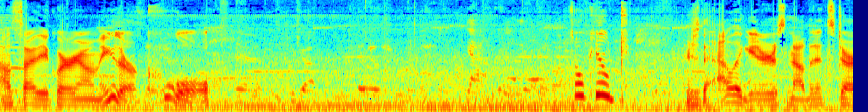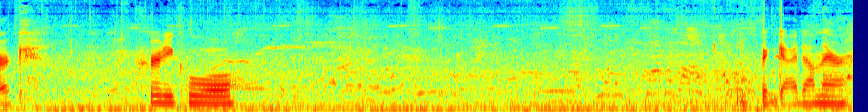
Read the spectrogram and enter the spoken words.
outside the aquarium. These are cool. So cute. Here's the alligators now that it's dark. Pretty cool. Big guy down there.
